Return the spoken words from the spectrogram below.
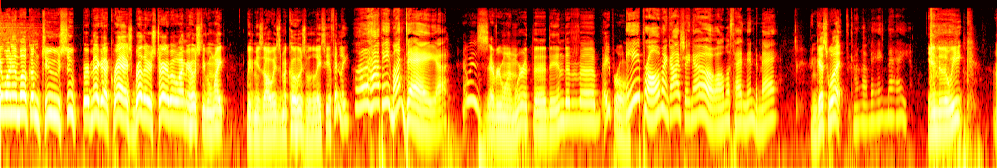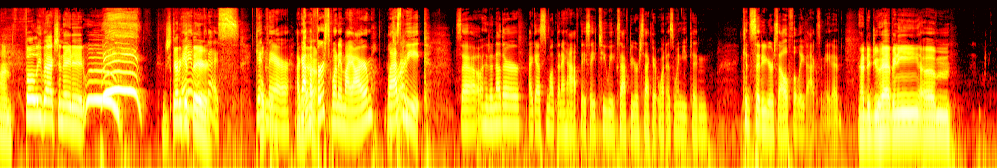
Everyone, and welcome to Super Mega Crash Brothers Turbo. I'm your host, Stephen White. With me, as always, is my co host, Lacey Finley. Well, happy Monday. How is everyone? We're at the, the end of uh, April. April. Oh my gosh, I know. Almost heading into May. And guess what? Gonna be May. End of the week. I'm fully vaccinated. Woo! Woo! Just got to Hey, get there. Look at us. Getting Hopefully. there. I got Yeah. my first one in my arm last right. week. So, and another, I guess, month and a half. They say two weeks after your second one is when you can consider yourself fully vaccinated. Now, did you have any um,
